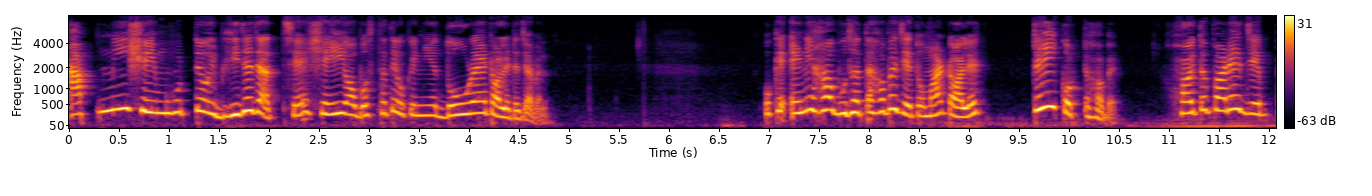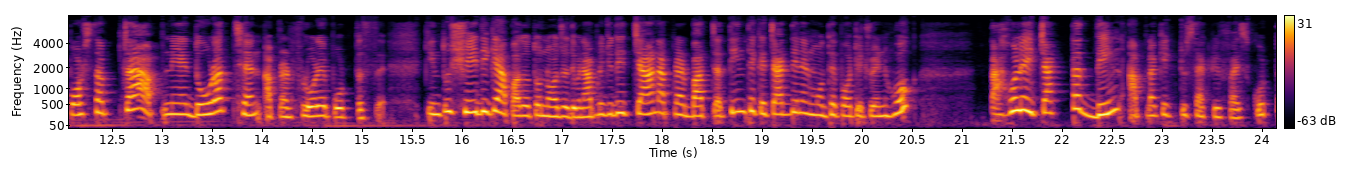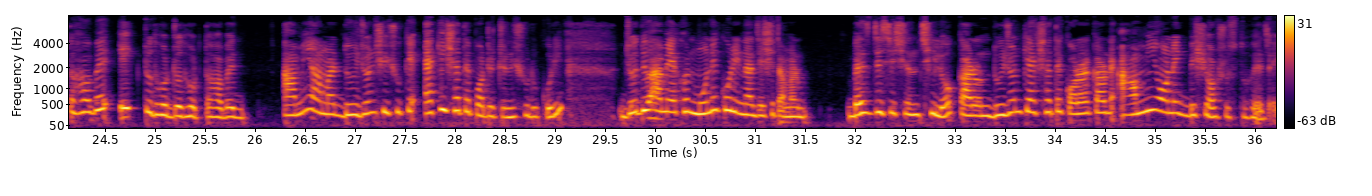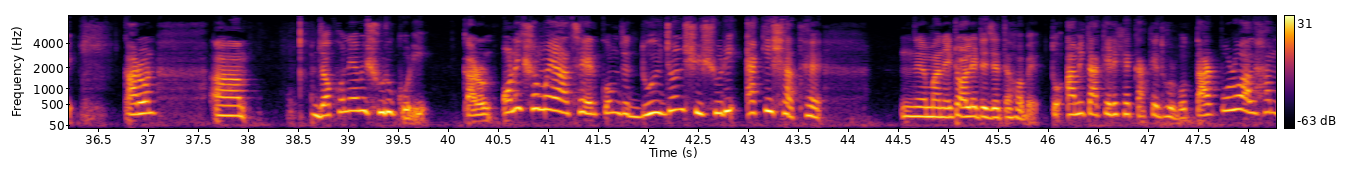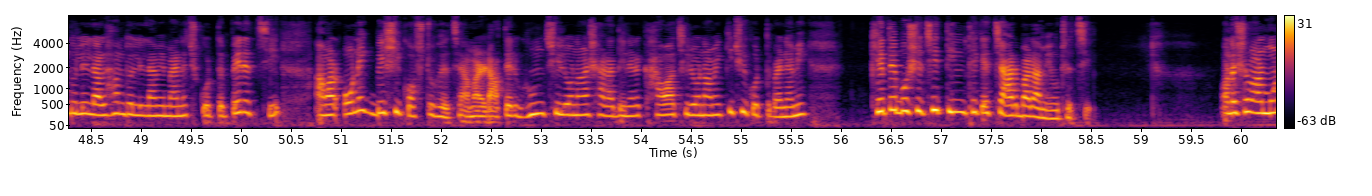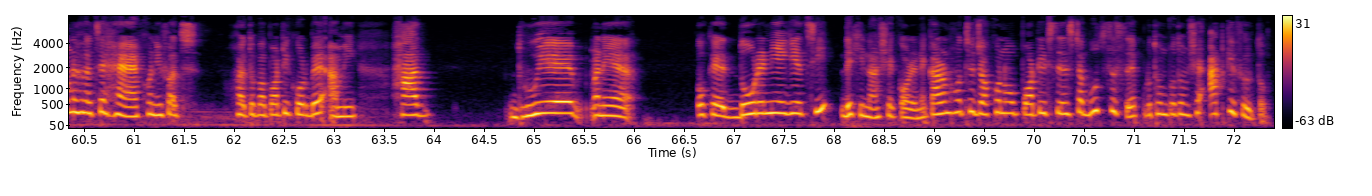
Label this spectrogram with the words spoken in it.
আপনি সেই মুহূর্তে ওই ভিজে যাচ্ছে, সেই অবস্থাতে ওকে নিয়ে দৌড়ায় টয়লেটে যাবেন। ওকে এনি হাও বুঝাতে হবে যে তোমার টয়লেটেই করতে হবে। হয়তো পারে যে প্রস্তাবটা আপনি দৌড়াচ্ছেন, আপনার ফ্লোরে পড়তেছে। কিন্তু সেই দিকে আপাতত নজর দেবেন। আপনি যদি চান আপনার বাচ্চা তিন থেকে চার দিনের মধ্যে পটি ট্রেন হোক তাহলে এই চারটা দিন আপনাকে একটু স্যাক্রিফাইস করতে হবে, একটু ধৈর্য ধরতে হবে। আমি আমার দুইজন শিশুকে একই সাথে পটি ট্রেন শুরু করি। যদিও আমি এখন মনে করি না যে সেটা আমার বেস্ট ডিসিশন ছিল, কারণ দুজনকে একসাথে করার কারণে আমি অনেক বেশি অসুস্থ হয়ে যাই। কারণ যখনই আমি শুরু করি, কারণ অনেক সময় আছে এরকম যে দুইজন শিশুরই একই সাথে মানে টয়লেটে যেতে হবে। তো আমি কাকে রেখে কাকে ধরবো? তারপরও আলহামদুলিল্লাহ আলহামদুলিল্লাহ আমি ম্যানেজ করতে পেরেছি। আমার অনেক বেশি কষ্ট হয়েছে। আমার রাতের ঘুম ছিল না, সারাদিনের খাওয়া ছিল না, আমি কিছুই করতে পারিনি। আমি খেতে বসেছি তিন থেকে চারবার আমি উঠেছি। অনেক সময় আমার মনে হয়েছে হ্যাঁ এখন ইফাজ হয়তো বা পটি করবে। আমি হাত ধুয়ে মানে ওকে দৌড়ে নিয়ে গিয়েছি। দেখি না, সে করেনি কারণ হচ্ছে যখন ও পটির সেন্সটা বুঝতেছে, প্রথম প্রথম সে আটকে ফেলতো।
